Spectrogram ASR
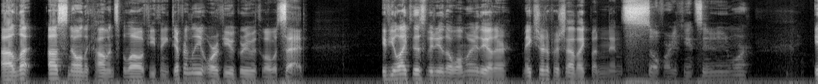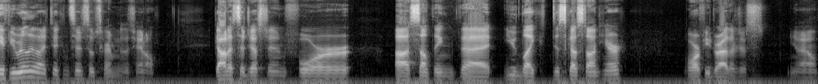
Uh, let us know in the comments below if you think differently or if you agree with what was said. If you like this video though, one way or the other, make sure to push that like button and so far you can't see it anymore. If you really like to consider subscribing to the channel. Got a suggestion for uh, something that you'd like discussed on here, or if you'd rather just, you know,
